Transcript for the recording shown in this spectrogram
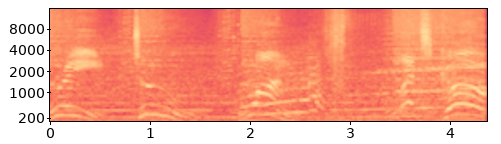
Three, two, one. Let's go!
